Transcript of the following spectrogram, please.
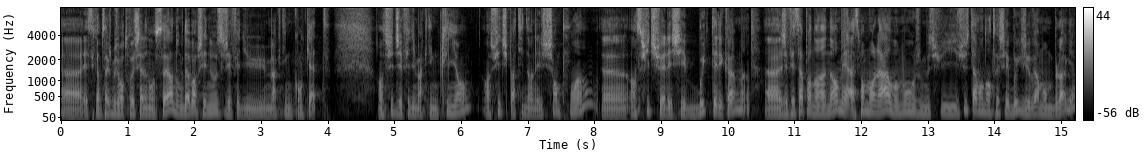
Euh, et c'est comme ça que je me suis retrouvé chez l'annonceur. Donc d'abord chez nous, j'ai fait du marketing conquête. Ensuite, j'ai fait du marketing client. Ensuite, je suis parti dans les shampoings. Euh, ensuite, je suis allé chez Bouygues Télécom. Euh, j'ai fait ça pendant un an, mais à ce moment-là, au moment où je me suis juste avant d'entrer chez Bouygues, j'ai ouvert mon blog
